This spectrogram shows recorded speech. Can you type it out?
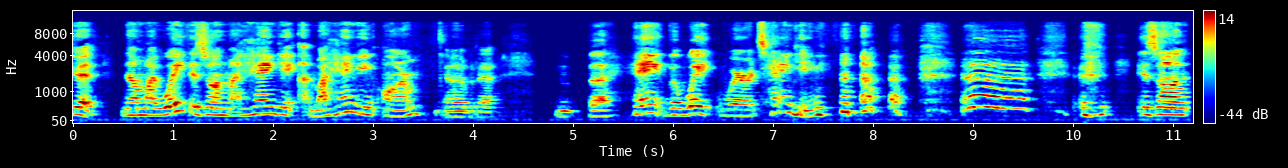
Good. Now my weight is on my hanging my hanging arm. Uh, the the hang the weight where it's hanging is on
